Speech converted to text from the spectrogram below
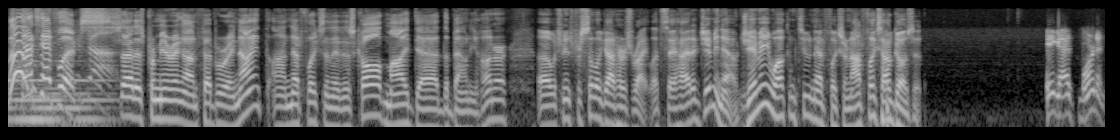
That's Netflix. That is premiering on February 9th on Netflix, and it is called My Dad the Bounty Hunter, uh, which means Priscilla got hers right. Let's say hi to Jimmy now. Jimmy, welcome to Netflix or Notflix. How goes it? Hey guys, morning.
